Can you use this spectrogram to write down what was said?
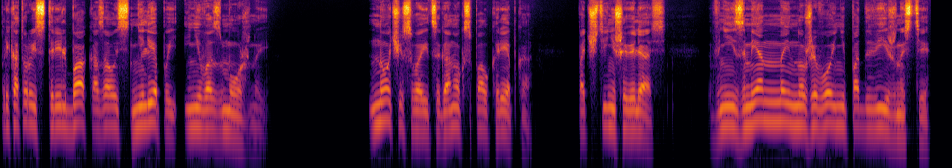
при которой стрельба казалась нелепой и невозможной. Ночи свои цыганок спал крепко, почти не шевелясь, в неизменной, но живой неподвижности,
